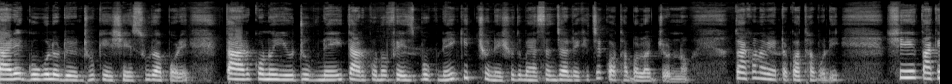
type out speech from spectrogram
ডাইরেক্ট গুগলে ঢুকে সে সুরা পড়ে। তার কোনো ইউটিউব নেই, তার কোনো ফেসবুক নেই, কিচ্ছু নেই, শুধু মেসেঞ্জার রেখেছে কথা বলার জন্য। তো এখন আমি একটা কথা বলি, সে তাকে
